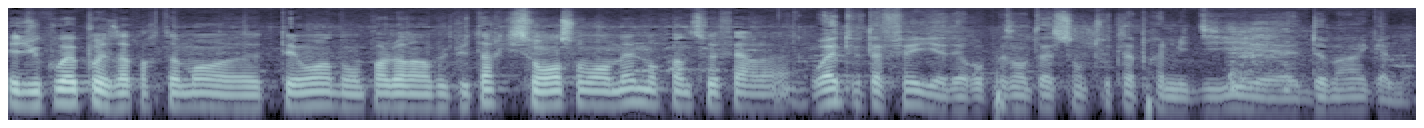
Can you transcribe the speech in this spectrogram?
Et du coup, ouais, pour les appartements euh, témoins dont on parlera un peu plus tard, qui sont en ce moment même en train de se faire là. Ouais, tout à fait. Il y a des représentations toute l'après-midi et demain également.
